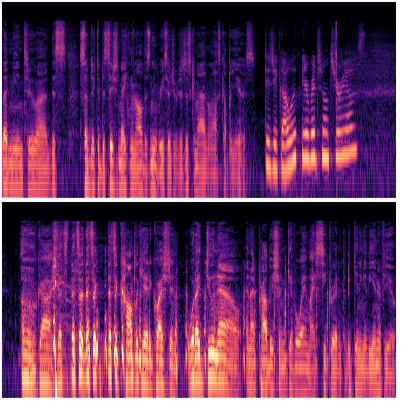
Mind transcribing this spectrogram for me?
led me into uh, this subject of decision making and all this new research which has just come out in the last couple of years. Did you go with the original Cheerios? Oh gosh, that's that's a that's a that's a complicated question. What I do now, and I probably shouldn't give away my secret at the beginning of the interview,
